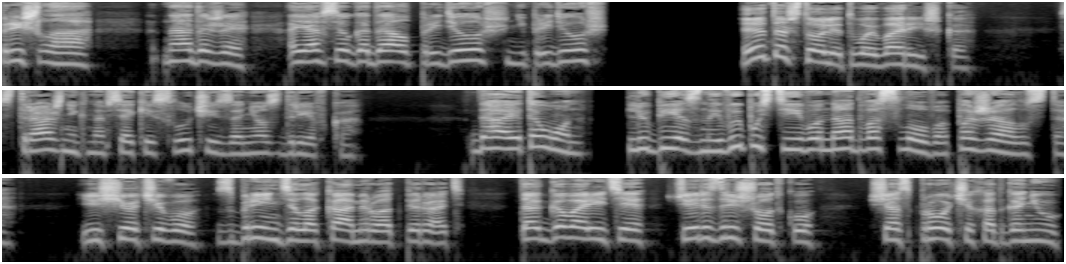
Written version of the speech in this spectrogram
«Пришла! Надо же! А я все гадал, придешь, не придешь!» «Это что ли твой воришка?» Стражник на всякий случай занес древко. «Да, это он! Любезный, выпусти его на два слова, пожалуйста!» «Еще чего! Сбриндила камеру отпирать! Так говорите, через решетку. Сейчас прочих отгоню.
